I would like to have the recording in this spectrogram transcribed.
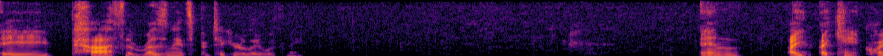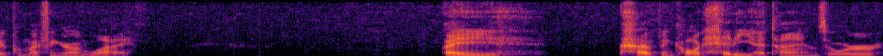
a path that resonates particularly with me. And I I can't quite put my finger on why. I have been called heady at times, or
